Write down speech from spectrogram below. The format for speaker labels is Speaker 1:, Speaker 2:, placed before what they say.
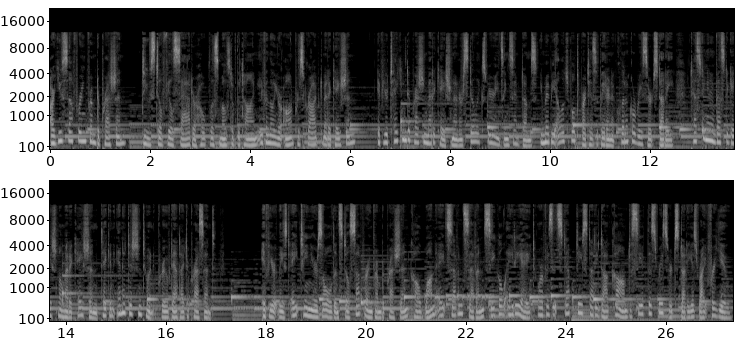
Speaker 1: Are you suffering from depression? Do you still feel sad or hopeless most of the time, even though you're on prescribed medication? If you're taking depression medication and are still experiencing symptoms, you may be eligible to participate in a clinical research study testing an investigational medication taken in addition to an approved antidepressant. If you're at least 18 years old and still suffering from depression, call 1 877 Segal 88 or visit stepdstudy.com to see if this research study is right for you.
